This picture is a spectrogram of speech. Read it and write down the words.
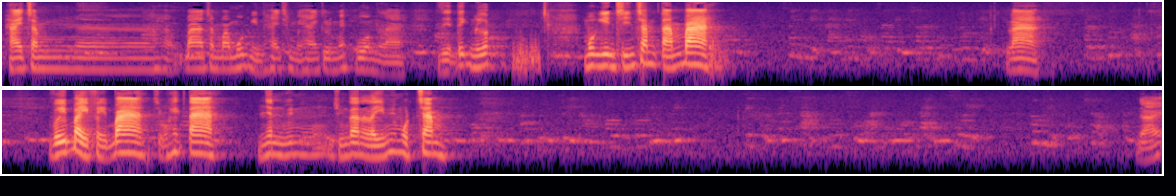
200 331.212 km vuông là diện tích nước. 1983 là với 7,3 triệu hecta nhân với chúng ta lấy với 100 Đấy.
